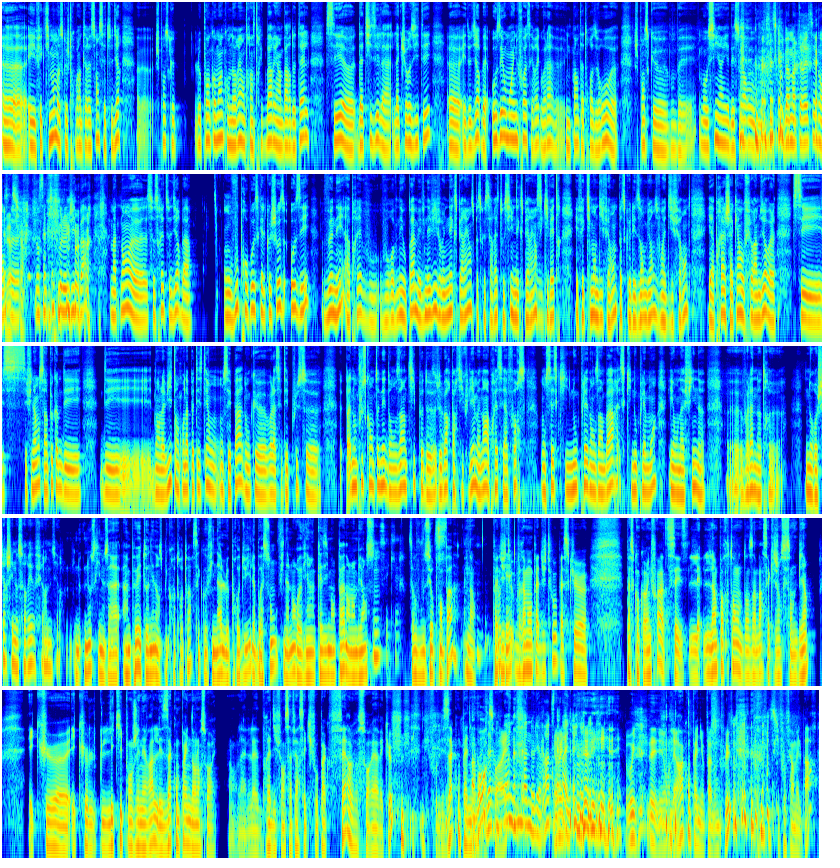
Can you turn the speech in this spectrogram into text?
Euh, et effectivement, moi, ce que je trouve intéressant, c'est de se dire, euh, je pense que le point commun qu'on aurait entre un street bar et un bar d'hôtel, c'est euh, d'attiser la, la curiosité euh, et de dire, ben, oser au moins une fois. C'est vrai que voilà, euh, une pinte à 3 euros, euh, je pense que bon, ben, moi aussi, hein, il y a des soirs où c'est ce qui va m'intéresser dans, ce- dans cette typologie de bar. Maintenant, euh, ce serait de se dire, bah, on vous propose quelque chose, osez, venez, après vous, vous revenez ou pas, mais venez vivre une expérience parce que ça reste aussi une expérience qui va être effectivement différente parce que les ambiances vont être différentes. Et après à chacun au fur et à mesure, voilà, c'est c'est finalement c'est un peu comme des des dans la vie tant qu'on n'a pas testé on, on sait pas. Donc euh, voilà c'était plus euh, pas non plus cantonné dans un type de, de bar particulier. Maintenant après c'est à force. On sait ce qui nous plaît dans un bar, ce qui nous plaît moins et on affine euh, voilà notre nos recherches et nos soirées au fur et à mesure. Nous, ce qui nous a un peu étonné dans ce micro-trottoir, c'est qu'au final, le produit, la boisson, finalement, revient quasiment pas dans l'ambiance. C'est clair. Ça vous surprend pas? Non, pas du tout, vraiment pas du tout, parce que parce qu'encore une fois, c'est l'important dans un bar, c'est que les gens s'y sentent bien et que et que l'équipe en général les accompagne dans leur soirée. Alors, la, la vraie différence à faire, c'est qu'il faut pas faire leur soirée avec eux, il faut les accompagner Ah bon Les soirée. accompagne, pas ne les raccompagne. Oui. on les raccompagne pas non plus, parce qu'il faut fermer le bar.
